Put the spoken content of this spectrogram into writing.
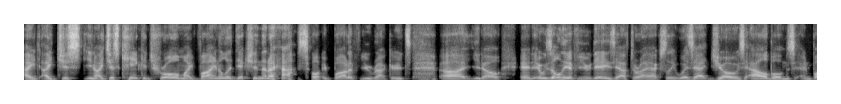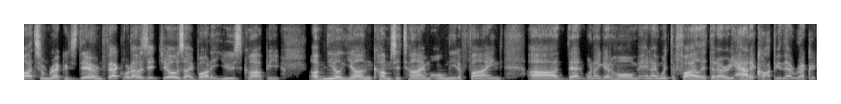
I, I just, you know, I just can't control my vinyl addiction that I have. So I bought a few records, uh, you know, and it was only a few days after I actually was at Joe's albums and bought some records there. In fact, when I was at Joe's, I bought a used copy of Neil Young comes a time only to find uh, that when I got home and I went to file it, that I already had a copy of that record.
